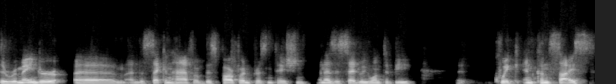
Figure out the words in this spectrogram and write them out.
the remainder um, and the second half of this PowerPoint presentation. And as I said, we want to be uh, quick and concise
